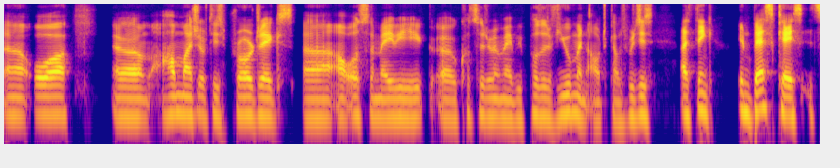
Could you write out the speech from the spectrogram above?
uh, or um, how much of these projects uh, are also maybe uh, considering maybe positive human outcomes, which is, I think, in best case, it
